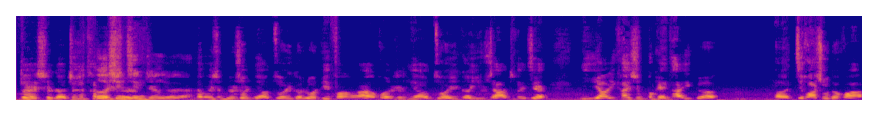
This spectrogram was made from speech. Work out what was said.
对，是的，就是特别是恶性竞争有点。特别是比如说你要做一个落地方案，或者是你要做一个艺术家推荐，你要一开始不给他一个呃计划书的话，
